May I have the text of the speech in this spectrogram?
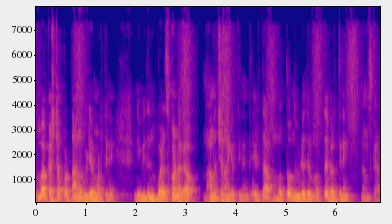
ತುಂಬ ಕಷ್ಟಪಟ್ಟು ನಾನು ವಿಡಿಯೋ ಮಾಡ್ತೀನಿ. ನೀವು ಇದನ್ನು ಬಳಸ್ಕೊಂಡಾಗ ನಾನು ಚೆನ್ನಾಗಿರ್ತೀನಿ ಅಂತ ಹೇಳ್ತಾ ಮತ್ತೊಂದು ವಿಡಿಯೋದಲ್ಲಿ ಮತ್ತೆ ಬರ್ತೀನಿ. ನಮಸ್ಕಾರ.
